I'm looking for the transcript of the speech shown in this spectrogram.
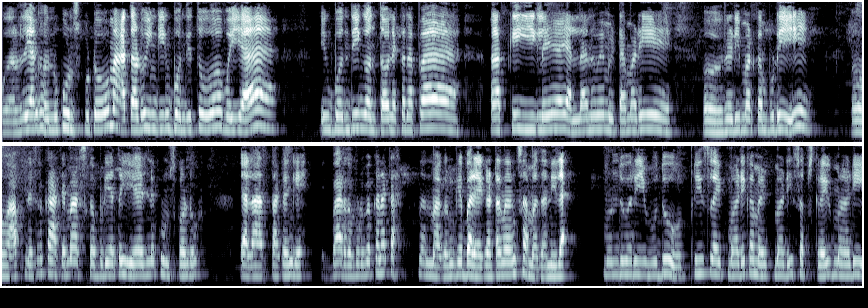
ಬರ್ಲಿ, ಹಂಗೆ ಹಣ್ಣು ಕುಣಿಸ್ಬಿಟ್ಟು ಮಾತಾಡು, ಹಿಂಗೆ ಹಿಂಗೆ ಬಂದಿತ್ತು ಬಯ್ಯ ಹಿಂಗೆ ಬಂದು ಹಿಂಗೆ ಅಂತವನೆ ಕಣಪ್ಪ. ಈಗಲೇ ಎಲ್ಲನೂ ಮಿಟ ಮಾಡಿ ರೆಡಿ ಮಾಡ್ಕೊಂಬಿಡಿ. ಅಪ್ಪನ ಹೆಸರು ಖಾತೆ ಮಾಡಿಸ್ಕೊಬಿಡಿ ಅಂತ ಏಳನೇ ಕುಣಿಸ್ಕೊಂಡು. ಎಲ್ಲ ಅರ್ಥ ಆಗಂಗೆ. ಬಾರ್ದು ಬಿಡ್ಬೇಕನಕ ನನ್ನ ಮಗನಿಗೆ ಬರೆಗಟ್ಟ ನಂಗೆ ಸಮಾಧಾನ ಇಲ್ಲ. ಮುಂದುವರಿಯುವುದು ಪ್ಲೀಸ್ ಲೈಕ್ ಮಾಡಿ ಕಮೆಂಟ್ ಮಾಡಿ ಸಬ್ಸ್ಕ್ರೈಬ್ ಮಾಡಿ.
